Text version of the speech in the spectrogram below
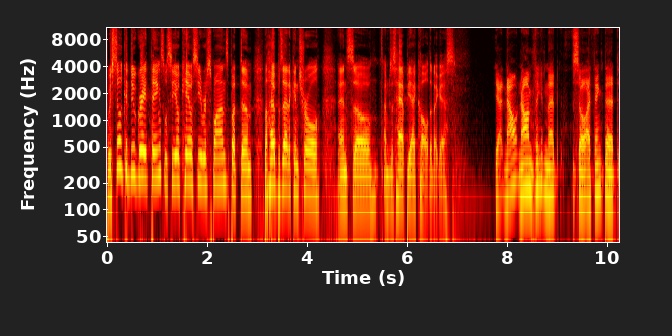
we still could do great things. We'll see how KOC responds, but um, the hype was out of control, and so I'm just happy I called it, I guess. Yeah, now now I'm thinking that. So I think that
